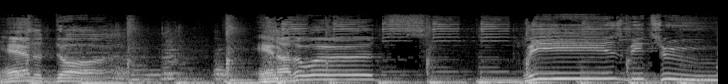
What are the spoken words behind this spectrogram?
and adore. In other words, please be true.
